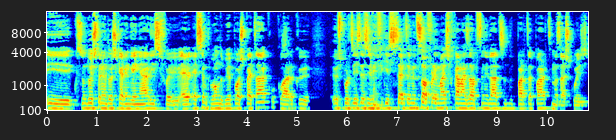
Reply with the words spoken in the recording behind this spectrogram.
E que são dois treinadores que querem ganhar, isso foi, é, é sempre bom de ver para o espetáculo. Claro que os portistas e benfiquistas certamente sofrem mais porque há mais oportunidades de parte a parte, mas acho que hoje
